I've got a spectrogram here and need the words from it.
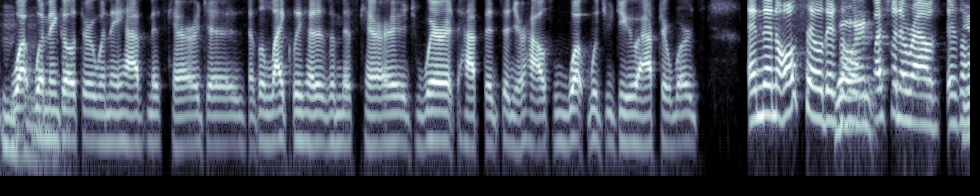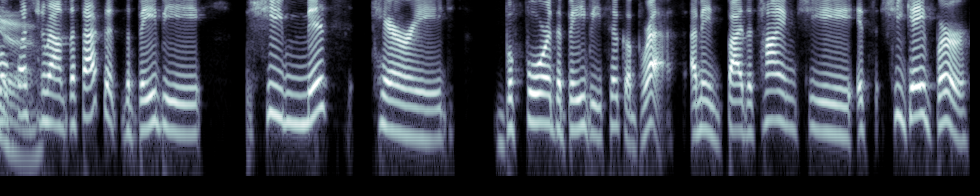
mm-hmm. what women go through when they have miscarriages, the likelihood of a miscarriage, where it happens in your house, what would you do afterwards? And then also there's well, a whole question around there's a yeah. whole question around the fact that the baby she miscarried before the baby took a breath. I mean, by the time she it's she gave birth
